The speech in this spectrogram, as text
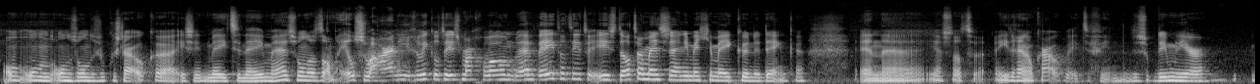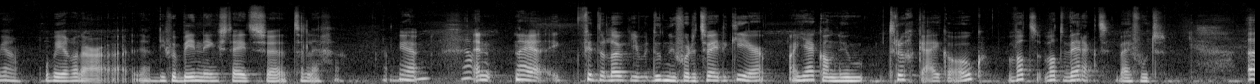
om, om onze onderzoekers daar ook uh, eens in mee te nemen. Hè? Zonder dat het allemaal heel zwaar en ingewikkeld is, maar gewoon hè, weet dat dit er is, dat er mensen zijn die met je mee kunnen denken. En uh, ja, zodat iedereen elkaar ook weet te vinden. Dus op die manier ja, proberen we daar uh, ja, die verbinding steeds te leggen. Ja. ja. en nou ja, ik vind het leuk, je doet het nu voor de tweede keer, maar jij kan nu terugkijken ook. Wat, wat werkt bij voet? Uh,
